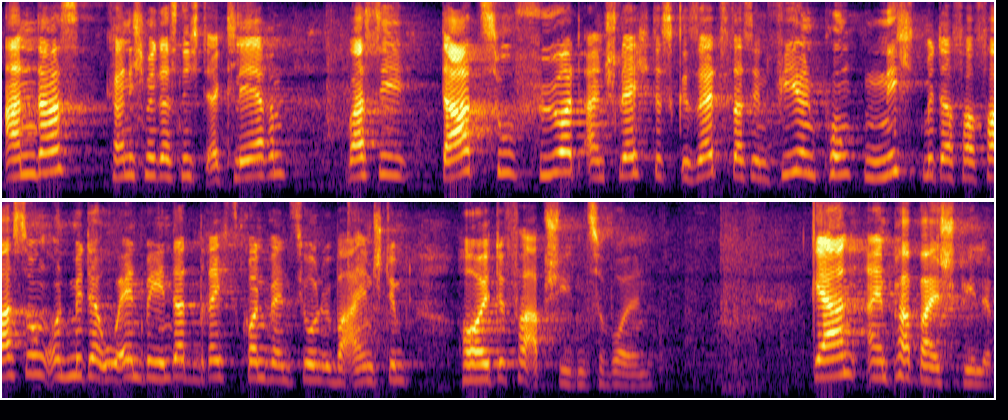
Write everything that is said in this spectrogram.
Anders kann ich mir das nicht erklären, was Sie dazu führt, ein schlechtes Gesetz, das in vielen Punkten nicht mit der Verfassung und mit der UN-Behindertenrechtskonvention übereinstimmt, heute verabschieden zu wollen. Gern ein paar Beispiele.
